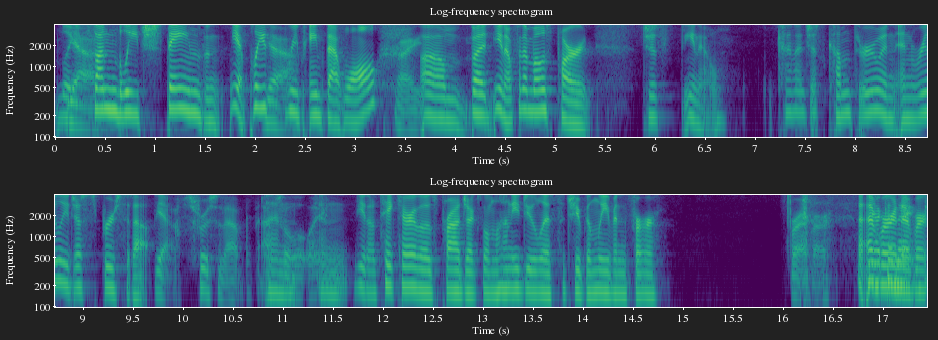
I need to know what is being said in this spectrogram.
like Yeah. sun bleach stains and yeah please Yeah. repaint that wall Right. um but you know for the most part just you know kind of just come through and, and really just spruce it up yeah, spruce it up. and- Absolutely. and, you know take care of those projects on the honeydew list that you've been leaving for Forever. Ever Now, and they- ever.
